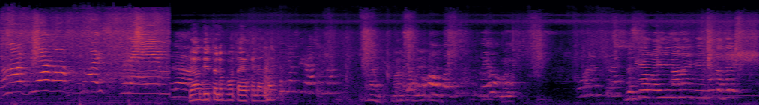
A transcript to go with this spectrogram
Nakabili ako ng ice cream. Yan, dito na po tayo Lalay. Bless kayo kay nanay, kay Luta, dali.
